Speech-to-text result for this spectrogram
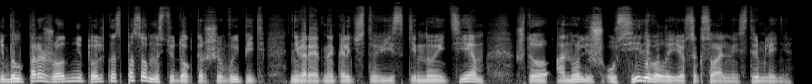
и был поражен не только способностью докторши выпить невероятное количество виски, но и тем, что оно лишь усиливало ее сексуальные стремления.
